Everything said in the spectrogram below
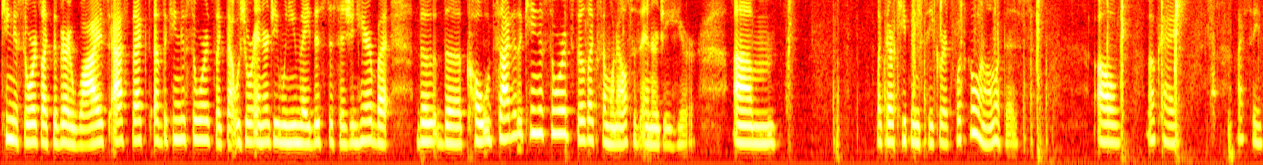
king of swords like the very wise aspect of the king of swords like that was your energy when you made this decision here but the the cold side of the king of swords feels like someone else's energy here. Um like they're keeping secrets. What's going on with this? Oh okay. I see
